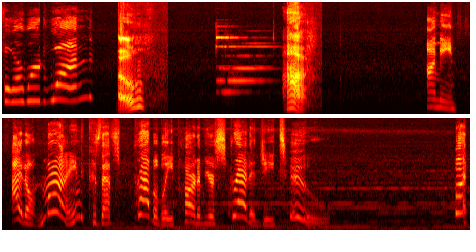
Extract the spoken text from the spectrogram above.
forward one? Oh? Ah. I mean, I don't mind, because that's probably part of your strategy, too. But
